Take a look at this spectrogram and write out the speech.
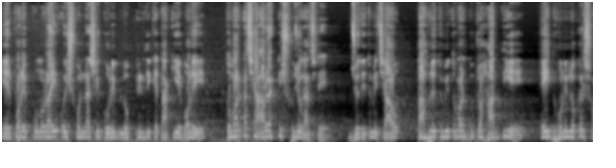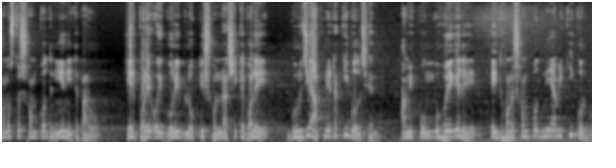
এরপরে পুনরায় ওই সন্ন্যাসী গরিব লোকটির দিকে তাকিয়ে বলে, তোমার কাছে আরও একটি সুযোগ আছে। যদি তুমি চাও, তাহলে তুমি তোমার দুটো হাত দিয়ে এই ধনী লোকের সমস্ত সম্পদ নিয়ে নিতে পারো। এরপরে ওই গরিব লোকটি সন্ন্যাসীকে বলে, গুরুজি, আপনি এটা কি বলছেন? আমি পঙ্গু হয়ে গেলে এই ধনসম্পদ নিয়ে আমি কি করব?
